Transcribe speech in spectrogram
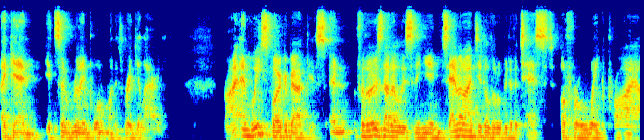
again, it's a really important one, is regularity, right? And we spoke about this. And for those that are listening in, Sam and I did a little bit of a test for a week prior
